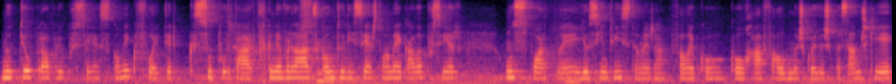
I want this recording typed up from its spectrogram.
No teu próprio processo, como é que foi ter que suportar? Porque na verdade, Sim. como tu disseste, o homem acaba por ser um suporte, não é? E eu sinto isso também, já falei com, com o Rafa algumas coisas que passámos, que é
